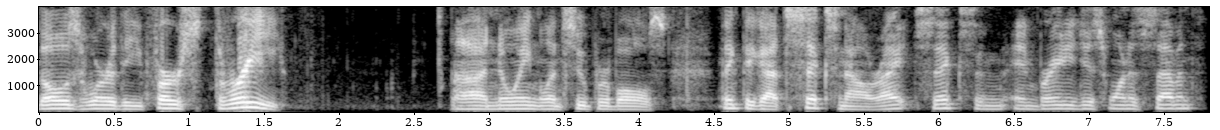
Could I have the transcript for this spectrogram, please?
Those were the first three uh, New England Super Bowls. I think they got six now, right? Six, and, and Brady just won his seventh.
